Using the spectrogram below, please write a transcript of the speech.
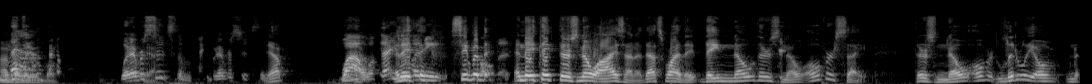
Unbelievable. Whatever Yeah. suits them. right? Whatever suits them. Yep. Wow. Well, thanks And for they think, see, but all this. and they think there's no eyes on it. That's why they they know there's no oversight. There's no over, literally over. no-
